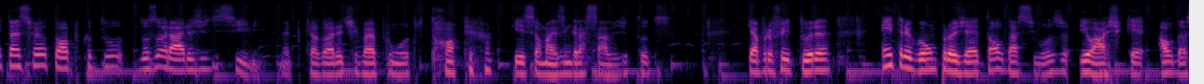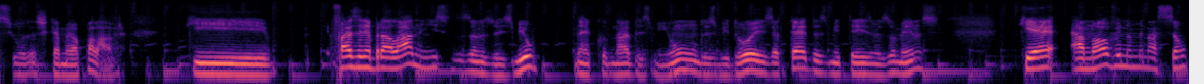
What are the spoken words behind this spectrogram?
Então esse foi o tópico do- dos horários de desfile, né? Porque agora a gente vai para um outro tópico, que esse é o mais engraçado de todos. Que a prefeitura entregou um projeto audacioso, eu acho que é audacioso, acho que é a melhor palavra, que faz lembrar lá no início dos anos 2000, né, na 2001, 2002, até 2003 mais ou menos, que é a nova iluminação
